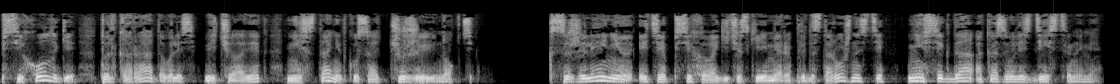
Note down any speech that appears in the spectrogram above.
психологи только радовались, ведь человек не станет кусать чужие ногти. К сожалению, эти психологические меры предосторожности не всегда оказывались действенными.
